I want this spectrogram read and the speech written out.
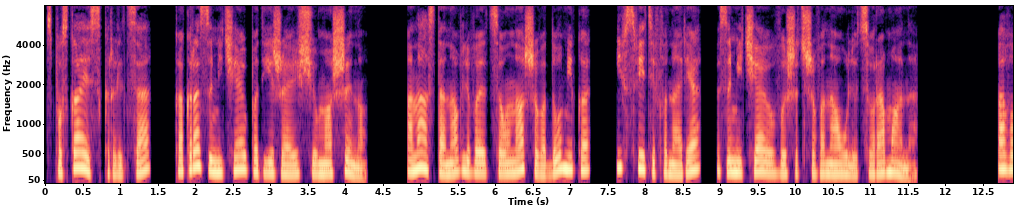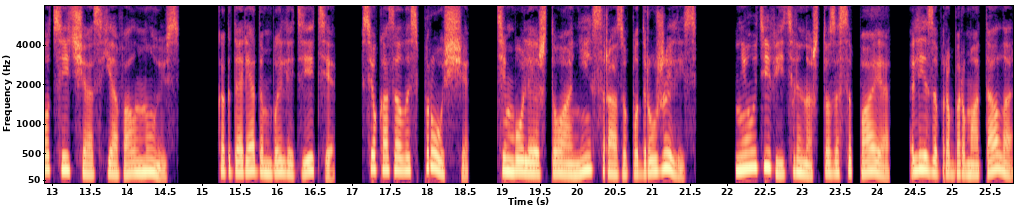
Спускаясь с крыльца, как раз замечаю подъезжающую машину. Она останавливается у нашего домика и в свете фонаря замечаю вышедшего на улицу Романа. А вот сейчас я волнуюсь. Когда рядом были дети, все казалось проще, тем более, что они сразу подружились. Неудивительно, что засыпая, Лиза пробормотала,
